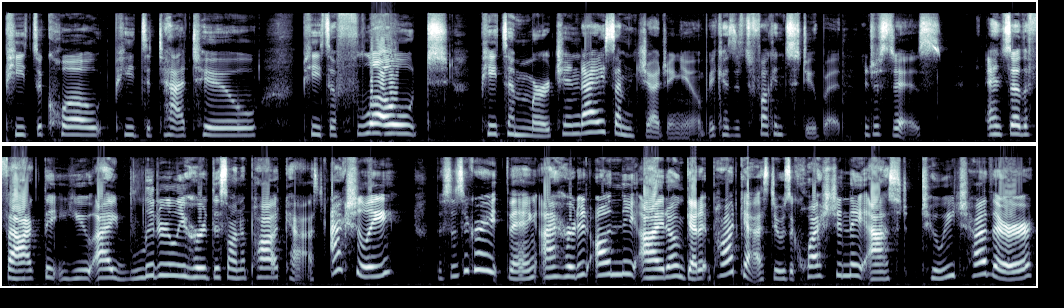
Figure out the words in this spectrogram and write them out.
pizza quote, pizza tattoo, pizza float, pizza merchandise, I'm judging you because it's fucking stupid. It just is. And so the fact that you, I literally heard this on a podcast. Actually, this is a great thing. I heard it on the I Don't Get It podcast. It was a question they asked to each other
